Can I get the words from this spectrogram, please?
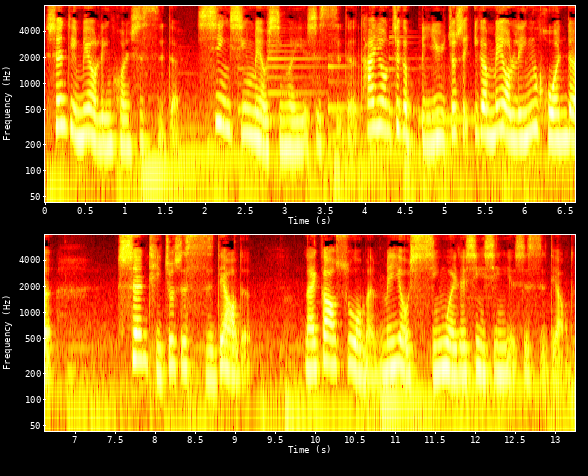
身体没有灵魂是死的，信心没有行为也是死的。他用这个比喻，就是一个没有灵魂的身体就是死掉的，来告诉我们，没有行为的信心也是死掉的。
